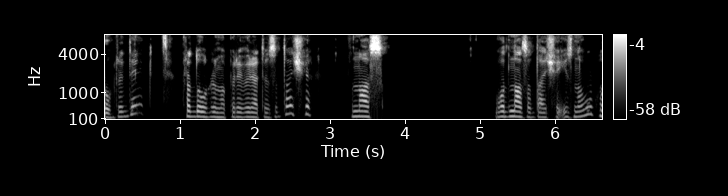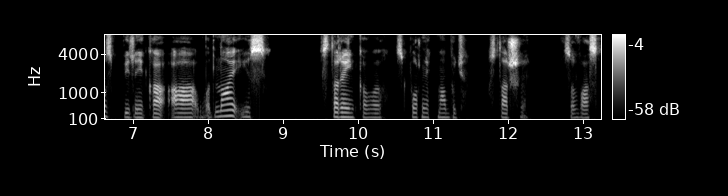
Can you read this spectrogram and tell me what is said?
Добрий день. Продовжуємо перевіряти задачі. У нас одна задача із нового збірника, а одна із старенького. Зборник, мабуть, старший за вас.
